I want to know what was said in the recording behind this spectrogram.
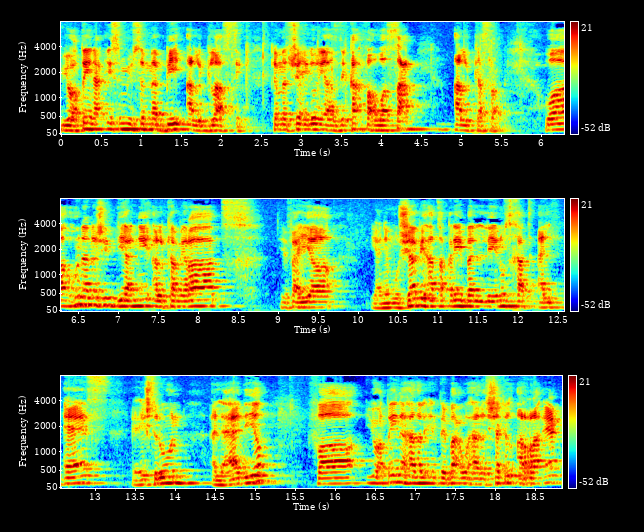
يعطينا اسم يسمى بالجلاستيك. كما تشاهدون يا أصدقاء فهو صعب الكسر. وهنا نجد يعني الكاميرات فهي يعني مشابهة تقريبا لنسخة الاس 20 العادية. فيعطينا هذا الانطباع وهذا الشكل الرائع.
